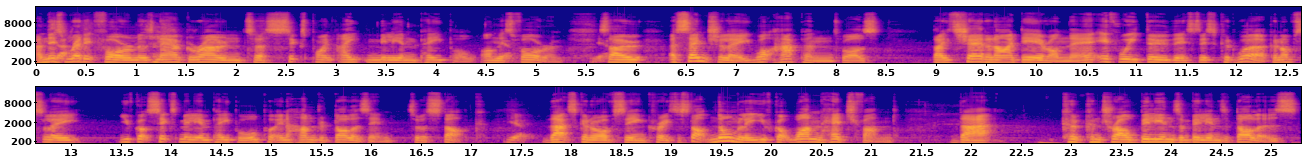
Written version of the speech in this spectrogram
And this exactly. Reddit forum has now grown to 6.8 million people on this Yeah. forum. Yeah. So essentially, what happened was they shared an idea on there. If we do this, this could work. And obviously, you've got 6 million people all putting $100 in to a stock. yeah, That's going to obviously increase the stock. Normally, you've got one hedge fund that could control billions and billions of dollars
